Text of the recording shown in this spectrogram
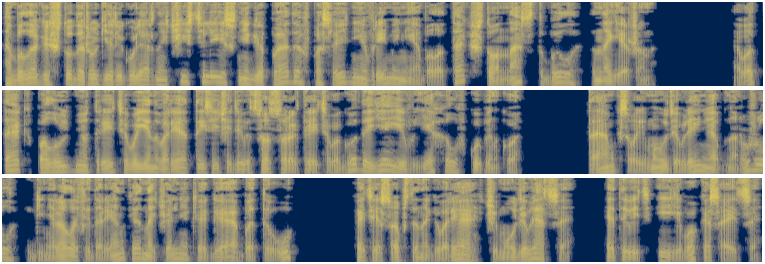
Благо, что дороги регулярно чистили и снегопада в последнее время не было, так что Наст был наезжен. Вот так, полудню 3 января 1943 года я и въехал в Кубинку. Там, к своему удивлению, обнаружил генерала Федоренко, начальника ГАБТУ, хотя, собственно говоря, чему удивляться, это ведь и его касается.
